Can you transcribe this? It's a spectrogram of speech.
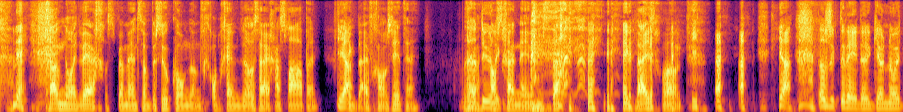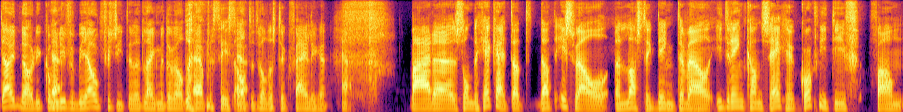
Nee. Ik ga ook nooit weg. Als ik bij mensen op bezoek kom, dan op een gegeven moment willen zij gaan slapen. Ja. Ik blijf gewoon zitten. Natuurlijk. Afscheid nemen bestaat. ik blijf gewoon. ja, dat is ook de reden dat ik jou nooit uitnodig. Ik kom Ja. liever bij jou op visite. Dat lijkt me toch altijd, Ja, precies. Ja. altijd wel een stuk veiliger. Ja. Maar eh, zonder gekheid, dat, dat is wel een lastig ding. Terwijl iedereen kan zeggen, cognitief, van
